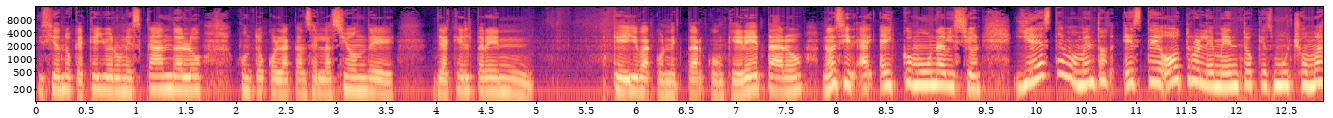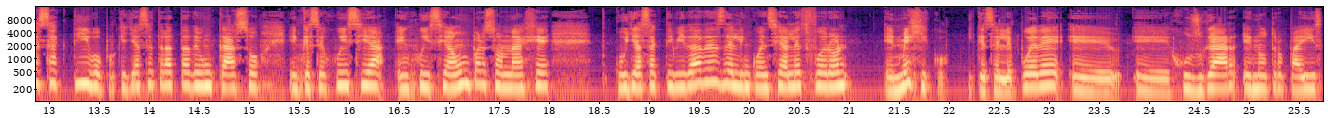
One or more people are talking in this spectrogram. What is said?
diciendo que aquello era un escándalo, junto con la cancelación de, de aquel tren que iba a conectar con Querétaro, ¿no? Es decir, hay, como una visión. Y este momento, este otro elemento que es mucho más activo, porque ya se trata de un caso en que se juicia, enjuicia a un personaje cuyas actividades delincuenciales fueron en México y que se le puede eh, eh, juzgar en otro país.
